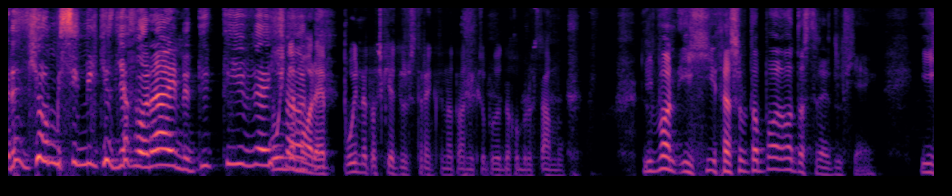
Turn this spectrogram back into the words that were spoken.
Ρε δυόμιση νίκες διαφορά είναι. Τι, τι δεν Πού έχει είναι να- μωρέ, πού είναι το schedule strength να το ανοίξω που δεν το έχω μπροστά μου; Λοιπόν, οι Heat- θα σου το πω εγώ το Straddle Game. Οι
